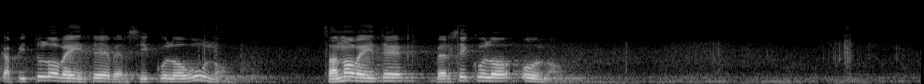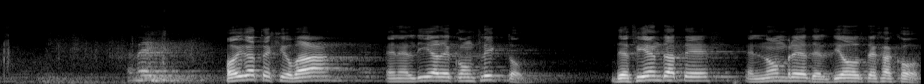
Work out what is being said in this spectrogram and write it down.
capítulo 20, versículo 1. Salmo 20, versículo 1. Amén. Óigate Jehová en el día de conflicto. Defiéndate el nombre del Dios de Jacob.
